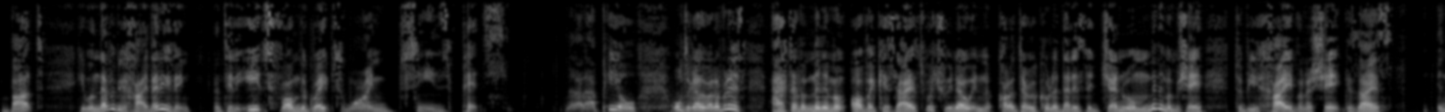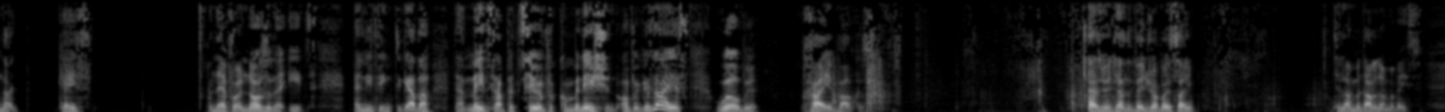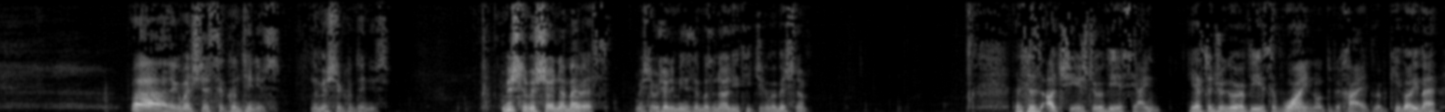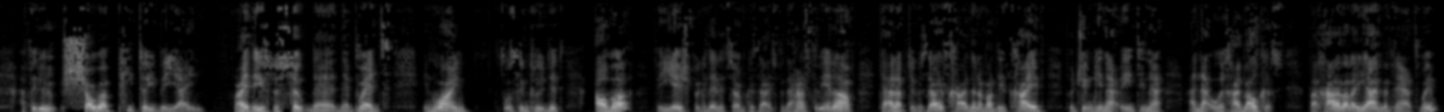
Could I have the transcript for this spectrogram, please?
But he will never be chayv anything until he eats from the grapes, wine, seeds, pits, appeal altogether, whatever it is, has to have a minimum of a kizayis, which we know in Kolatari Kula, that is the general minimum share to be chayv on a share kizayis in that case. And therefore a nozer that eats anything together that makes up a tzir of a combination of a kizayis will be chayv valkas. As we turn the page, Rabbi say, to Lamadal number base. Ah, the Mishnah continues. The Mishnah continues. Mishnah B'Shona Meres Mishnah Rishoni means there was an early teaching of a Mishnah that says, Ad she'ish to revius yain, he has to drink a revius of wine not to be chayav. Rabbi Kiva Omer, afidu shora pitoi beyain. Right? They used to soak their, their breads in wine. It's also included. Alba, v'yesh b'kadei serve kazayis. But there has to be enough to add up to kazayis chayav and avat is chayav for drinking that, eating that, and that will be chayav alkas. V'chayav ala yain b'fnei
